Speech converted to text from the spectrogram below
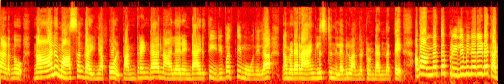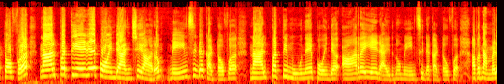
നടന്നു. നാല് മാസം കഴിഞ്ഞപ്പോൾ പന്ത്രണ്ട് നാല് രണ്ടായിരത്തി ഇരുപത്തി മൂന്നിൽ നമ്മുടെ റാങ്ക് ലിസ്റ്റ് നിലവിൽ വന്നിട്ടുണ്ട് അന്നത്തെ. അപ്പോൾ അന്നത്തെ പ്രിലിമിനറിയുടെ കട്ട് ഓഫ് നാൽപ്പത്തിയേഴ് പോയിന്റ് അഞ്ച് ആറും മെയിൻസിന്റെ കട്ട് ഓഫ് നാൽപ്പത്തി മൂന്ന് പോയിന്റ് ആറ് ഏഴായിരുന്നു മെയിൻസിന്റെ കട്ട് ഓഫ് അപ്പൊ നമ്മൾ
